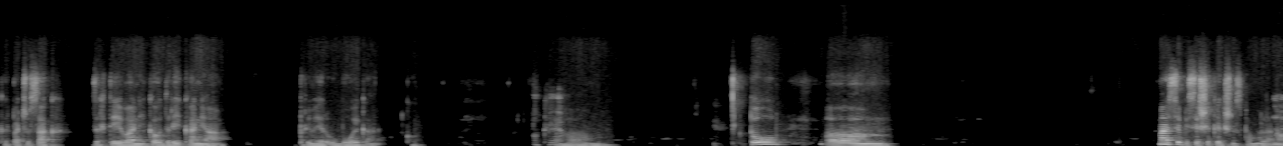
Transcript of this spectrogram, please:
ker pač vsak zahteva neka odrekanja, v primeru bojga. Okay. Um, to, um, malo se bi se še kakšno spomnila. No.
